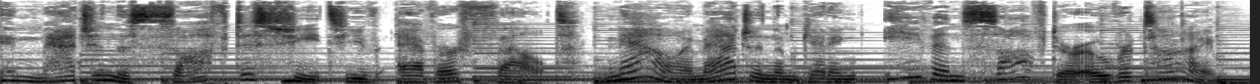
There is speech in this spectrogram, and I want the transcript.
Imagine the softest sheets you've ever felt. Now imagine them getting even softer over time.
